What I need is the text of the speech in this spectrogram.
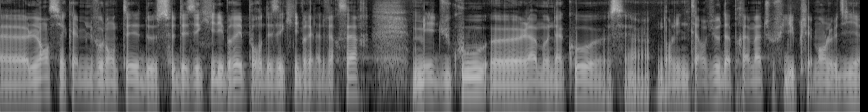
Euh, Lens, il y a quand même une volonté de se déséquilibrer pour déséquilibrer l'adversaire. Mais du coup, euh, là, Monaco, euh, c'est dans l'interview d'après-match où Philippe Clément le dit,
